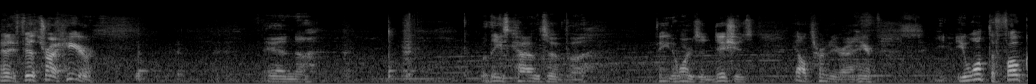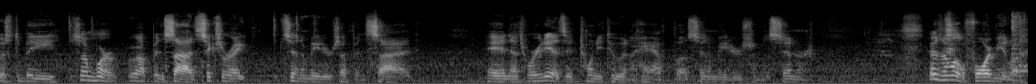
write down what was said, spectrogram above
And it fits right here. And uh, with these kinds of uh, feed horns and dishes, yeah, I'll turn it around here. You want the focus to be somewhere up inside, six or eight centimeters up inside. And that's where it is at 22 and a half centimeters from the center. There's a little formula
